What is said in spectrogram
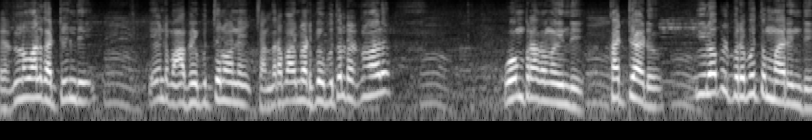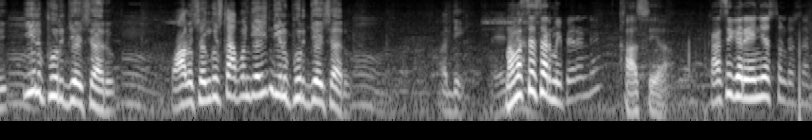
రిటర్న్ వాళ్ళు కట్టింది. ఏంటి మా ప్రభుత్వంలోనే? చంద్రబాబు నాయుడు ప్రభుత్వం రిటర్న్ వాడు ఓంప్రదమైంది. కట్టాడు. ఈ లోపల ప్రభుత్వం మారింది. వీళ్ళు పూర్తి చేశారు. వాళ్ళు శంకుస్థాపన చేసి వీళ్ళు పూర్తి చేశారు. అది. నమస్తే సార్ మీ పేరండి? కాసియా కాశీ గారు ఏం చేస్తుంటారు సార్?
